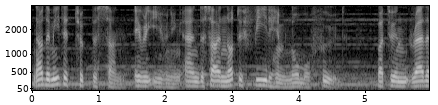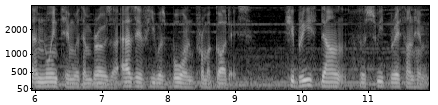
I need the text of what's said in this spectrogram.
Now Demeter took the son every evening and decided not to feed him normal food, but to rather anoint him with ambrosia as if he was born from a goddess. She breathed down her sweet breath on him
